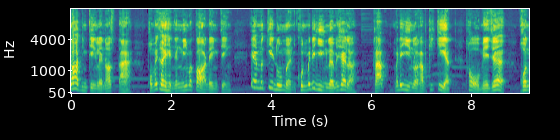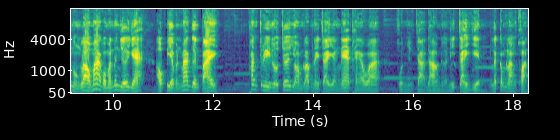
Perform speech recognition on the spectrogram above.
ยอดจริง ๆ เลยนอสตาผมไม่เคยเห็นอย่างนี้มาก่อนเลยจริง ๆ เอ๊ะเมื่อกี้ดูเหมือนคุณไม่ได้ยิงเลยไม่ใช่เหรอครับ ไม่ได้ยิงหรอกครับขี้เกียจโถเมเจอร์ คนของเรามากกว่ามันตั้งเยอะแยะ เอาเปรียบมันมากเกินไป พันตรีโรเจอร์ยอมรับในใจอย่างแน่แท้ว่า คนย่างจ่าดาวเหนือนี้ใจเย็น และกำลังขวัญ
